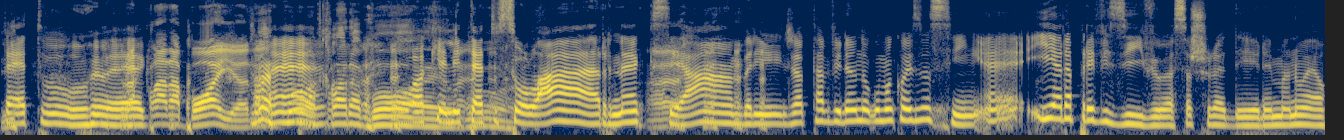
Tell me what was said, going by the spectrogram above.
Teto. É, clarabóia, né? É, clarabóia. Ou aquele teto solar, né? Que você é. abre. Já está virando alguma coisa assim. É, e era previsível essa choradeira, Emanuel.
